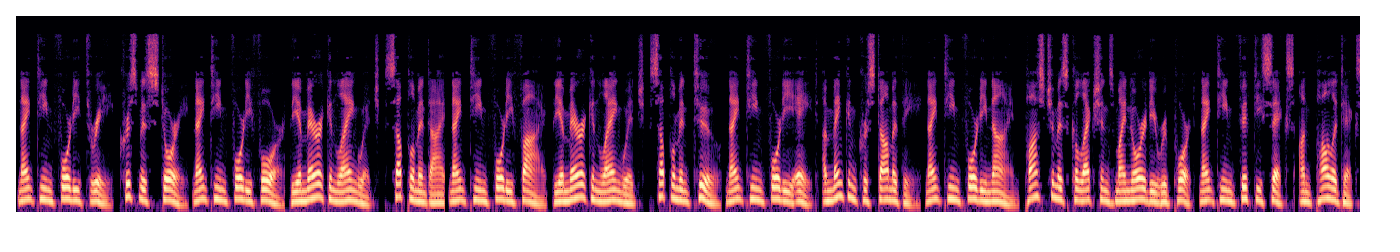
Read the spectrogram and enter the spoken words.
1943 Christmas Story 19 1944 The American Language, Supplement I 1945 The American Language, Supplement II 1948 A Mencken Chrestomathy 1949 Posthumous Collections Minority Report 1956 On Politics,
